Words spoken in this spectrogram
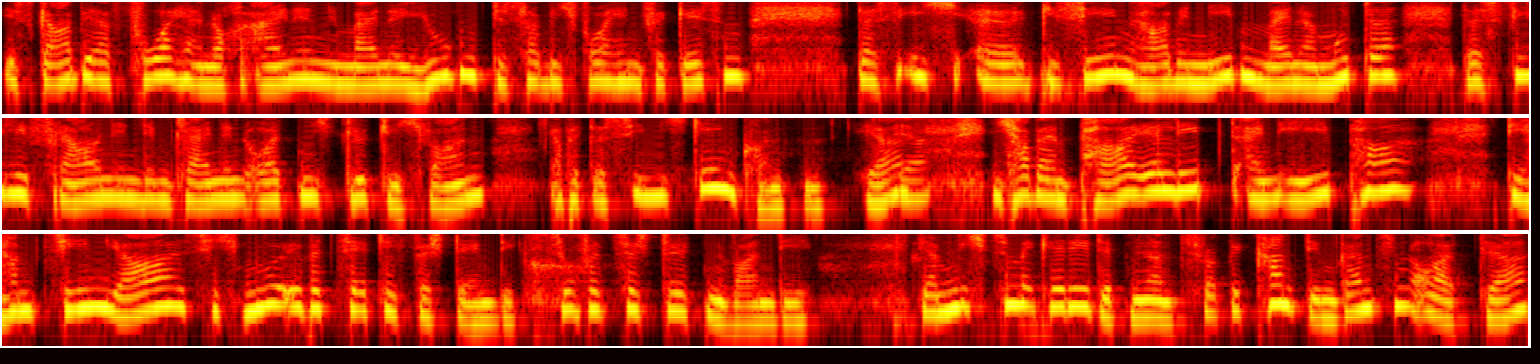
Es gab ja vorher noch einen in meiner Jugend, das habe ich vorhin vergessen, dass ich äh, gesehen habe, neben meiner Mutter, dass viele Frauen in dem kleinen Ort nicht glücklich waren, aber dass sie nicht gehen konnten. Ja? ja. Ich habe ein Paar erlebt, ein Ehepaar, die haben zehn Jahre sich nur über Zettel verständigt. So zerstritten waren die. Die haben nichts mehr geredet miteinander. zwar bekannt im ganzen Ort, ja.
